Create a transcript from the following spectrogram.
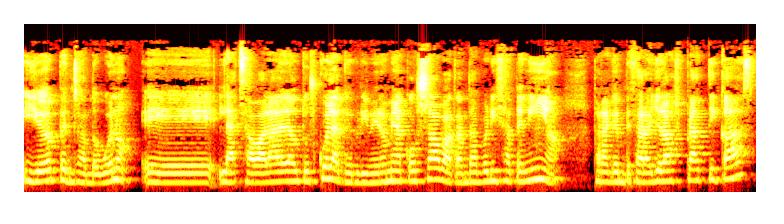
Y yo pensando, bueno, eh, la chavala de la autoescuela que primero me acosaba, tanta prisa tenía para que empezara yo las prácticas,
